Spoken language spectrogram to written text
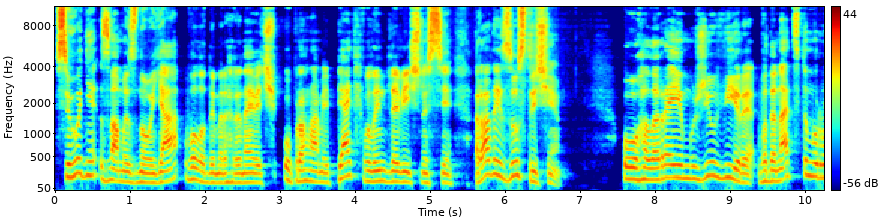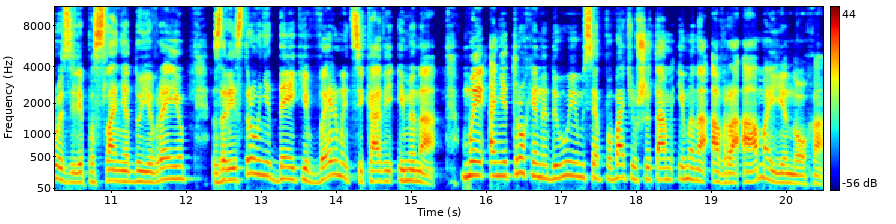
Сьогодні з вами знову я, Володимир Гриневич, у програмі «5 хвилин для вічності. Радий зустрічі! У галереї мужів віри в 11 розділі послання до євреїв зареєстровані деякі вельми цікаві імена. Ми ані трохи не дивуємося, побачивши там імена Авраама і Єноха.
